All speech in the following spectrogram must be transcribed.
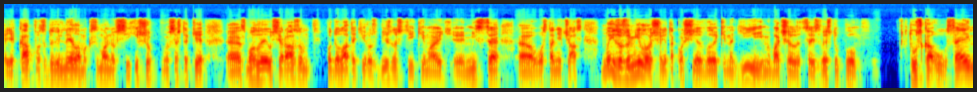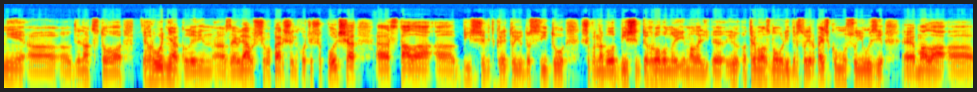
яка б задовільнила максимально всіх, і щоб ми все ж таки змогли усі разом подолати ті розбіжності, які мають місце в останній час. Ну і зрозуміло, що є також є великі надії, і ми бачили це із виступу. Туска у Сеймі е, е, 12 грудня, коли він е, заявляв, що, по-перше, він хоче, щоб Польща е, стала е, більше відкритою до світу, щоб вона була більш інтегрованою і мала е, і отримала знову лідерство в Європейському Союзі, е, мала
